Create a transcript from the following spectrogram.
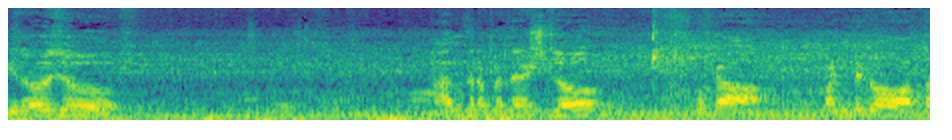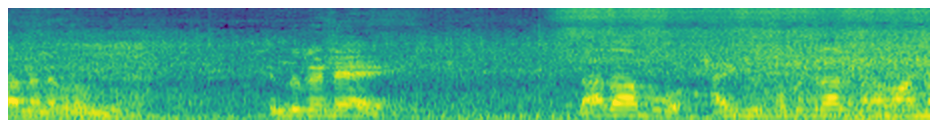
ఈరోజు ఆంధ్రప్రదేశ్లో ఒక పండుగ వాతావరణం నెలకొని ఉంది. ఎందుకంటే దాదాపు ఐదు సంవత్సరాల తర్వాత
